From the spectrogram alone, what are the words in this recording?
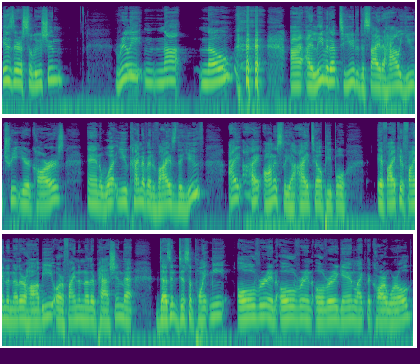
Is there a solution? Really not no. I, I leave it up to you to decide how you treat your cars and what you kind of advise the youth. I I honestly I tell people if I could find another hobby or find another passion that doesn't disappoint me over and over and over again like the car world,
